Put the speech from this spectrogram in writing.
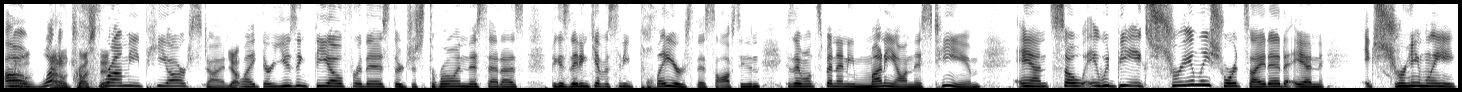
Oh, what I a don't trust it." crummy PR stunt. Yep. Like they're using Theo for this. They're just throwing this at us because they didn't give us any players this offseason because they won't spend any money on this team. And so it would be extremely short sighted and extremely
